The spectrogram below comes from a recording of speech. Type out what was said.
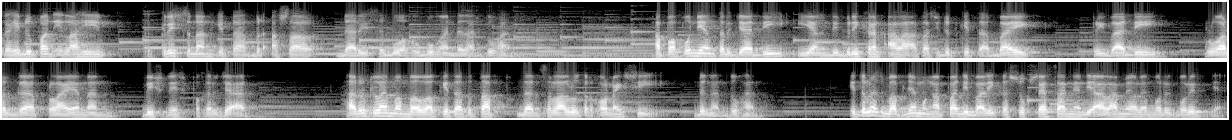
kehidupan ilahi kekristenan kita berasal dari sebuah hubungan dengan Tuhan. Apa pun yang terjadi yang diberikan Allah atas hidup kita, baik pribadi, keluarga, pelayanan, bisnis, pekerjaan, haruslah membawa kita tetap dan selalu terkoneksi dengan Tuhan. Itulah sebabnya mengapa di balik kesuksesan yang dialami oleh murid-muridnya,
